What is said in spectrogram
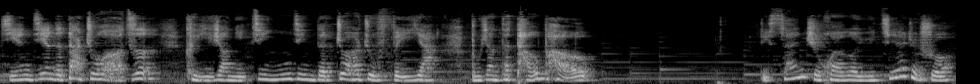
尖尖的大爪子可以让你紧紧地抓住肥鸭，不让它逃跑。第三只坏鳄鱼接着说：“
